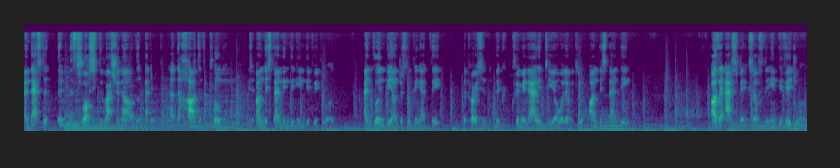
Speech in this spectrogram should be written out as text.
and that's the, the, the thrust the rationale the, at, at the heart of the program is understanding the individual and going beyond just looking at the the person the criminality or whatever to understanding other aspects of the individual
